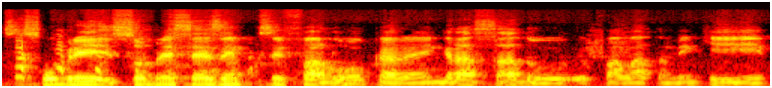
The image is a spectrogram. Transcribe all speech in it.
sobre, sobre esse exemplo que você falou, cara, é engraçado eu falar também que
